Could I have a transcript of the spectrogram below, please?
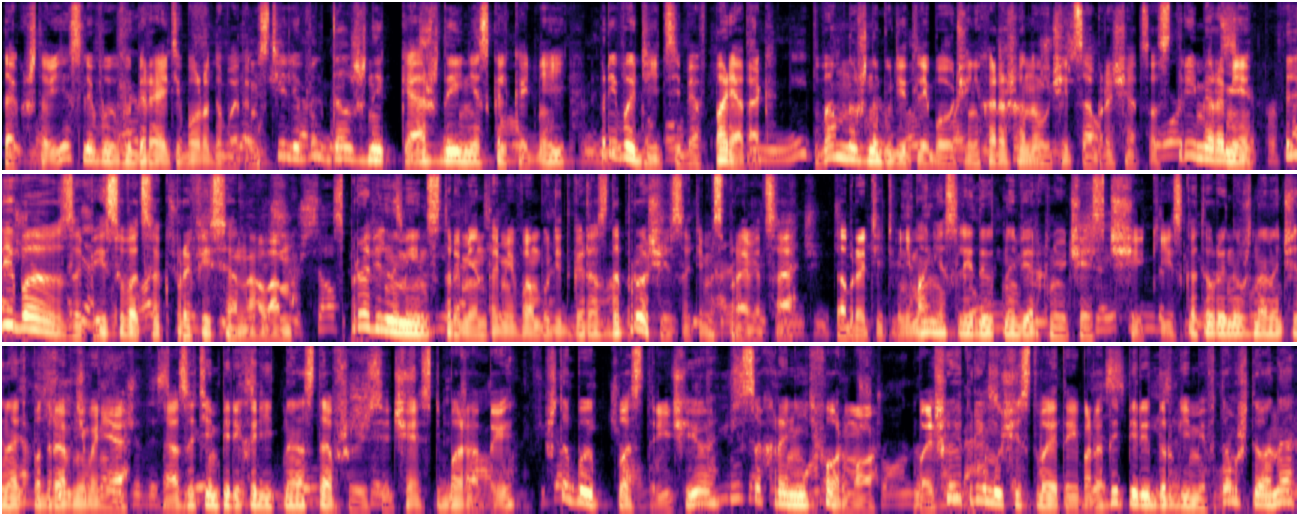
Так что если вы выбираете бороду в этом стиле, вы должны каждые несколько дней приводить приводить себя в порядок. Вам нужно будет либо очень хорошо научиться обращаться с стримерами, либо записываться к профессионалам. С правильными инструментами вам будет гораздо проще с этим справиться. Обратить внимание следует на верхнюю часть щеки, с которой нужно начинать подравнивание, а затем переходить на оставшуюся часть бороды, чтобы постричь ее и сохранить форму. Большое преимущество этой бороды перед другими в том, что она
